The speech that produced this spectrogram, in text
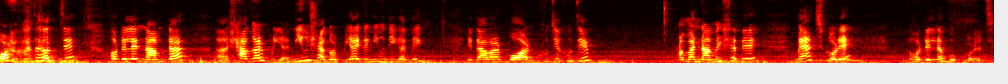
বড় কথা হচ্ছে, হোটেলের নামটা সাগরপ্রিয়া সাগর প্রিয়া নিউ সাগর প্রিয়া এটা নিউ দীঘাতেই। এটা আমার বর খুঁজে খুঁজে আমার নামের সাথে ম্যাচ করে হোটেলটা বুক করেছে।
